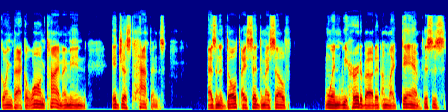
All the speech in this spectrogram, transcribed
going back a long time. I mean, it just happens. As an adult, I said to myself, when we heard about it, I'm like, damn, this is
